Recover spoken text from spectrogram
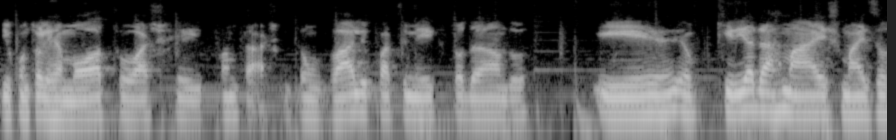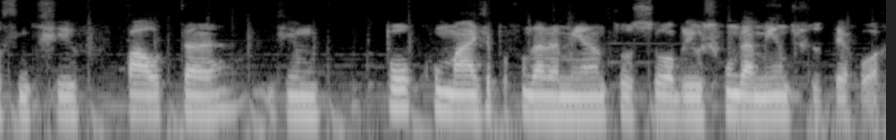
e o controle remoto, eu acho que é fantástico. Então vale o 4,5 que estou dando. E eu queria dar mais, mas eu senti falta de um pouco mais de aprofundamento sobre os fundamentos do terror.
